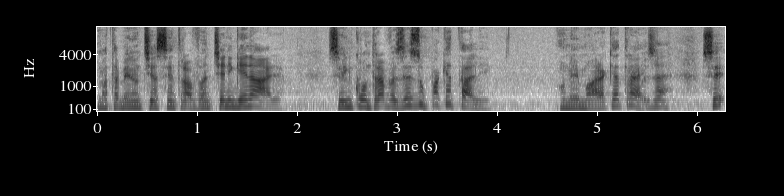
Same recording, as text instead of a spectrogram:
Mas também não tinha centroavante, tinha ninguém na área. Você encontrava, às vezes, o Paquetá ali. O Neymar aqui atrás. Pois é. Você-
